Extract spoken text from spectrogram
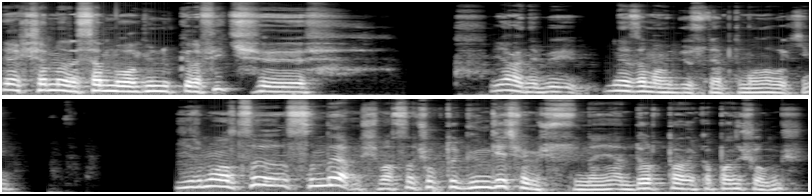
İyi akşamlar Esenboğa günlük grafik. Ee, yani bir ne zaman videosunu yaptım ona bakayım. 26'sında yapmışım. Aslında çok da gün geçmemiş üstünden. Yani 4 tane kapanış olmuş.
